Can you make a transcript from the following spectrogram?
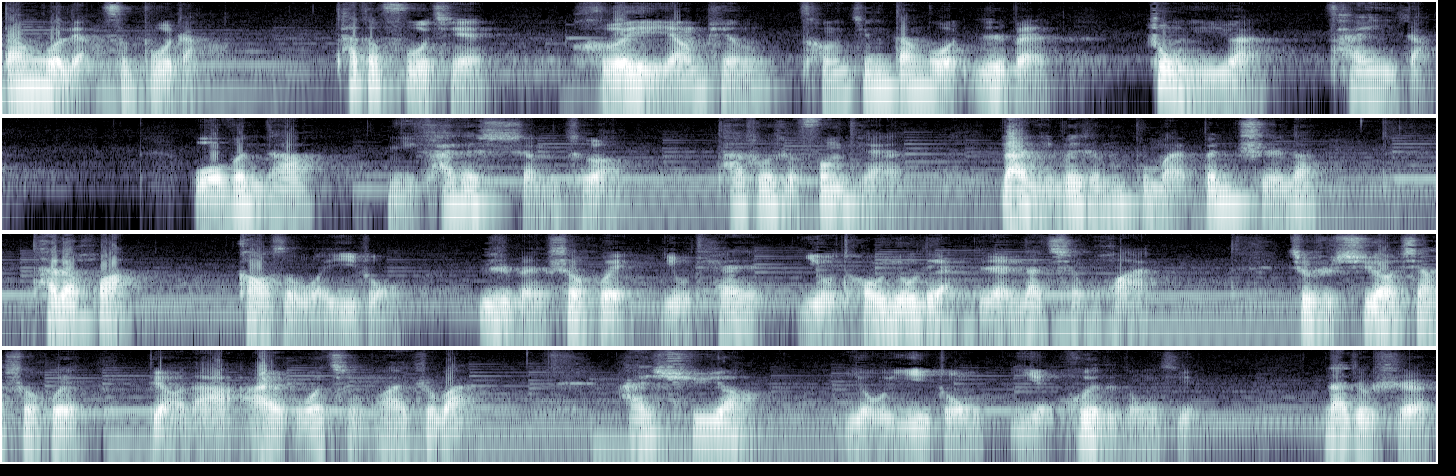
当过两次部长，他的父亲。河野洋平曾经当过日本众议院参议长。我问他：“你开的是什么车？”他说是丰田。那你为什么不买奔驰呢？他的话告诉我一种日本社会有天有头有脸的人的情怀，就是需要向社会表达爱国情怀之外，还需要有一种隐晦的东西，那就是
